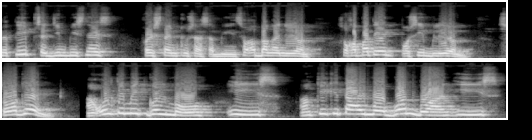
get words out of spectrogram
na tip sa gym business, first time ko sasabihin. So abangan nyo yun. So kapatid, posible yun. So again, ang ultimate goal mo is, ang kikitain mo buwan-buwan is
